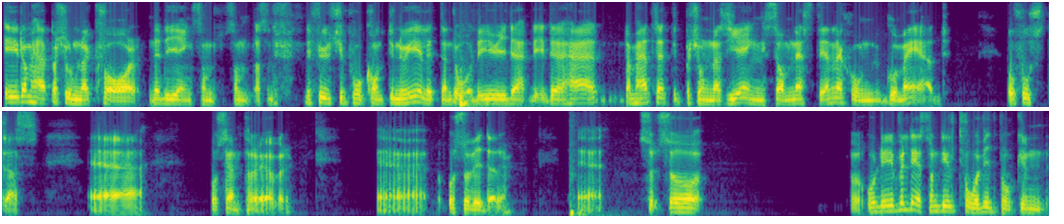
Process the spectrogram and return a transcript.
är ju de här personerna kvar när det är gäng som, som alltså det, det fylls ju på kontinuerligt ändå. Det är ju i det, det här, de här 30 personernas gäng som nästa generation går med och fostras. Eh, och sen tar över. Eh, och så vidare. Eh, så, så, och det är väl det som del två i vitboken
